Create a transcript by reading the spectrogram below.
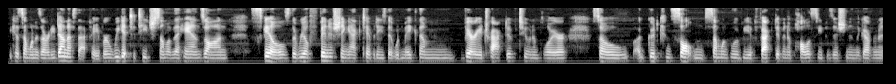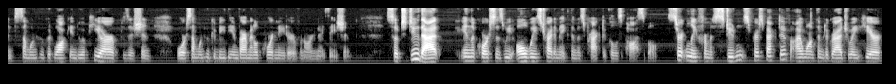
because someone has already done us that favor, we get to teach some of the hands-on skills, the real finishing activities that would make them very attractive to an employer. So a good consultant, someone who would be effective in a policy position in the government, someone who could walk into a PR position, or someone who could be the environmental coordinator of an organization. So to do that, in the courses, we always try to make them as practical as possible. Certainly from a student's perspective, I want them to graduate here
